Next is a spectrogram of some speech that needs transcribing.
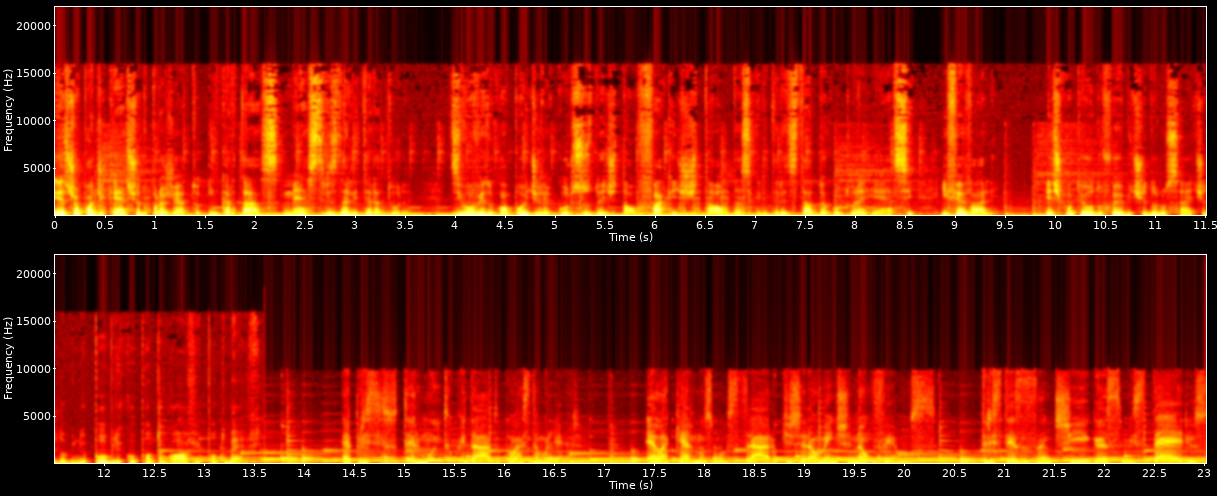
Este é o podcast do projeto Em Cartaz Mestres da Literatura, desenvolvido com apoio de recursos do edital FAC Digital da Secretaria de Estado da Cultura RS e Fevale. Este conteúdo foi obtido no site domíniopublico.gov.br. É preciso ter muito cuidado com esta mulher. Ela quer nos mostrar o que geralmente não vemos: tristezas antigas, mistérios,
